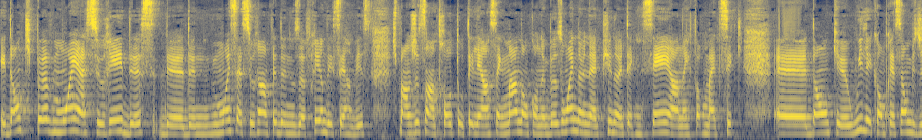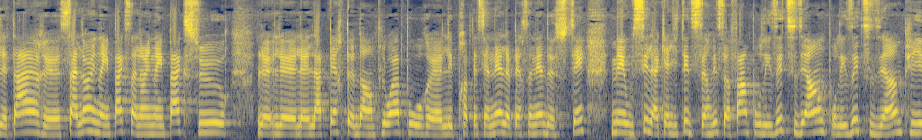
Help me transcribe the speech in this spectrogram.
et donc ils peuvent moins assurer de moins s'assurer en fait de nous offrir des services. Je pense juste entre autres au téléenseignement. Donc, on a besoin d'un appui d'un technicien en informatique. Euh, donc, euh, oui, les compressions budgétaires, euh, ça a un impact. Ça a un impact sur la perte d'emploi pour les professionnels, le personnel de soutien, mais aussi la qualité du service offert pour les étudiantes, pour les étudiants, puis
